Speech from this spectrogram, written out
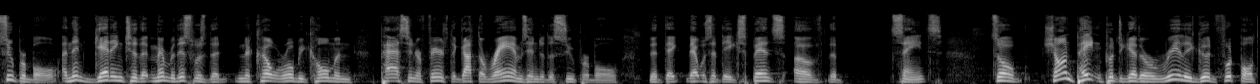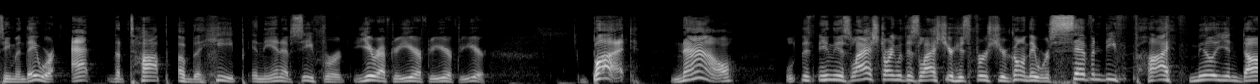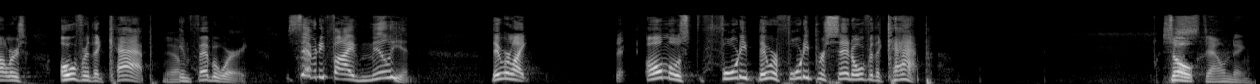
Super Bowl and then getting to the remember this was the Nickell Robey-Coleman pass interference that got the Rams into the Super Bowl that they, that was at the expense of the Saints. So Sean Payton put together a really good football team and they were at the top of the heap in the NFC for year after year after year after year. But now in this last starting with this last year his first year gone they were 75 million dollars over the cap Yep. in February. 75 million. They were like almost 40 they were 40% over the cap. So Astounding.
